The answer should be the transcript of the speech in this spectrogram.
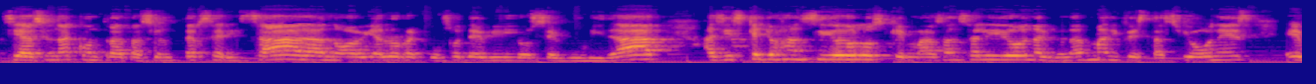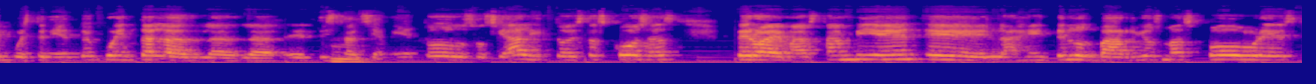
se hace una contratación tercerizada, no había los recursos de bioseguridad, así es que ellos han sido los que más han salido en algunas manifestaciones, eh, pues teniendo en cuenta el mm. distanciamiento social y todas estas cosas, pero además también eh, la gente en los barrios más pobres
